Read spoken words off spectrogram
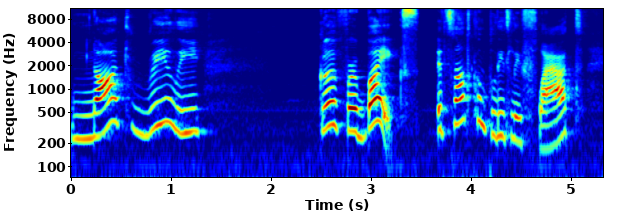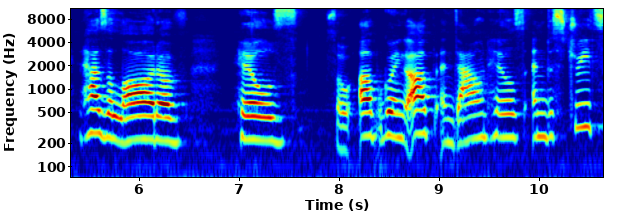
not really good for bikes. It's not completely flat, it has a lot of hills, so up going up and down hills, and the streets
